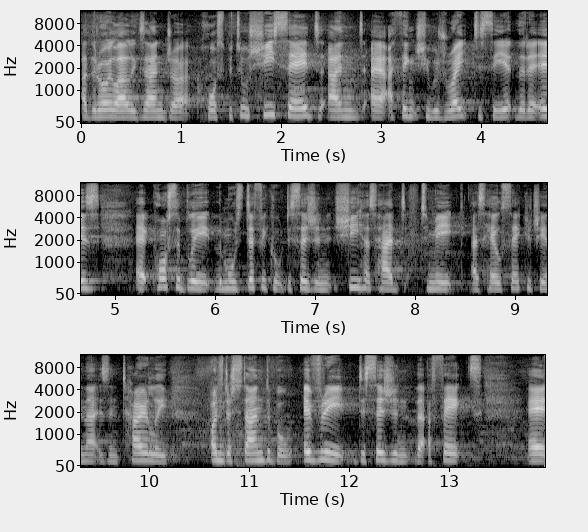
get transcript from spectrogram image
at the Royal Alexandra Hospital. She said, and uh, I think she was right to say it, that it is uh, possibly the most difficult decision she has had to make as Health Secretary, and that is entirely understandable. Every decision that affects uh, uh,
